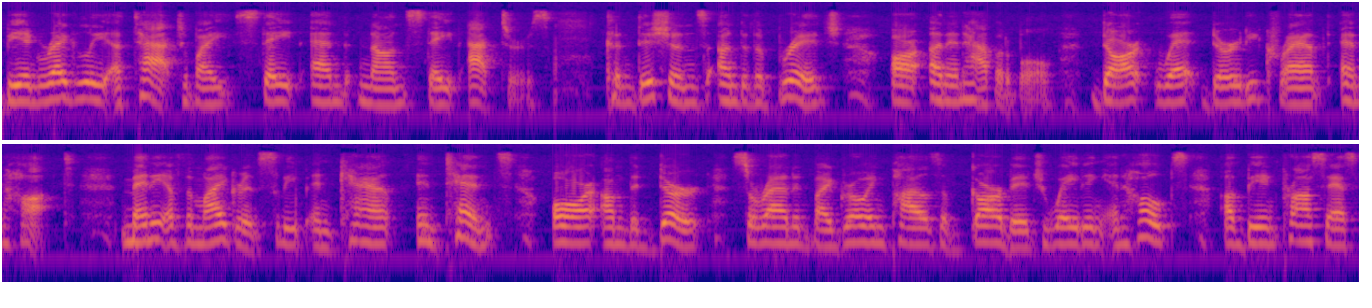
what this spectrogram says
being regularly attacked by state and non state actors conditions under the bridge are uninhabitable dark, wet, dirty, cramped, and hot. Many of the migrants sleep in camp in tents or on the dirt surrounded by growing piles of garbage waiting in hopes of being processed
